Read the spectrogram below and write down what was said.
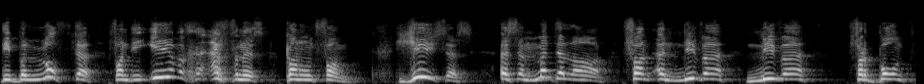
die belofte van die ewige erfenis kan ontvang. Jesus is 'n middelaar van 'n nuwe nuwe verbond,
